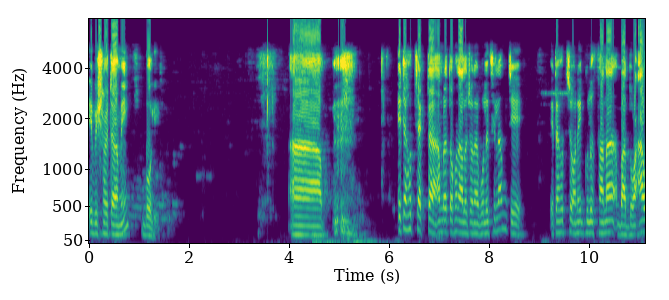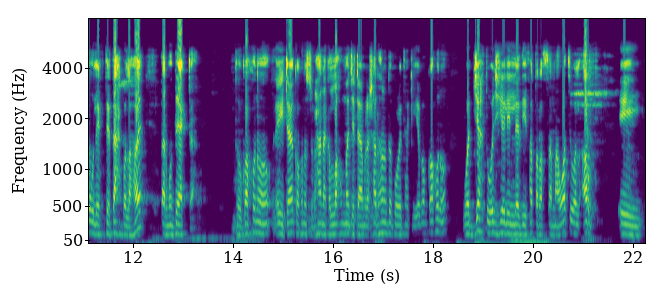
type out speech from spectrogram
এ বিষয়টা আমি বলি। এটা হচ্ছে একটা, আমরা তখন আলোচনায় বলেছিলাম যে এটা হচ্ছে অনেকগুলো সানা বা দোয়াউল ইফতেতাহ বলা হয়, তার মধ্যে একটা। তো কখনো এইটা, কখনো সুবহানাক আল্লাহুম্মা যেটা আমরা সাধারণত পড়ে থাকি, এবং কখনো ওয়াল এই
